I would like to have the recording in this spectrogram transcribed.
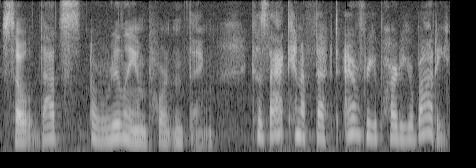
So that's a really important thing because that can affect every part of your body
